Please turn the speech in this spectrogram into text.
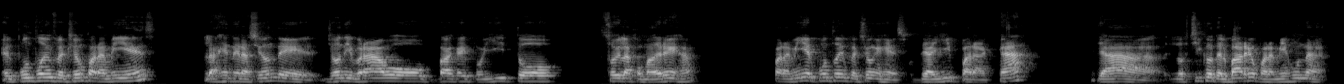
el punto de inflexión para mí es la generación de Johnny Bravo, Vaca y Pollito, Soy la Comadreja. Para mí el punto de inflexión es eso. De allí para acá, ya los chicos del barrio, para mí es una,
